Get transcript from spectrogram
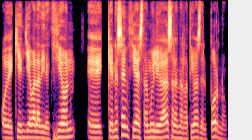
o de quién lleva la dirección, eh, que en esencia están muy ligadas a las narrativas del porno.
